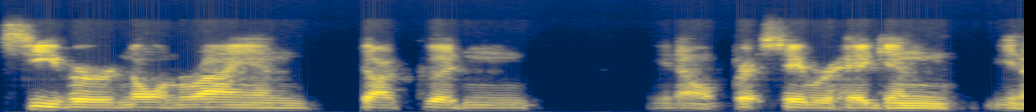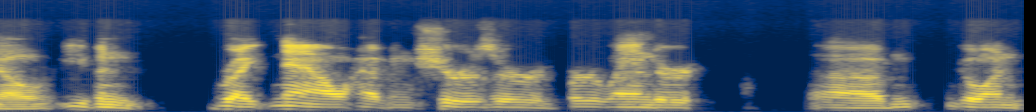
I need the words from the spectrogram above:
Seaver, Nolan Ryan, Doc Gooden, you know, Bret Saberhagen, you know, even right now having Scherzer, Verlander um, going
